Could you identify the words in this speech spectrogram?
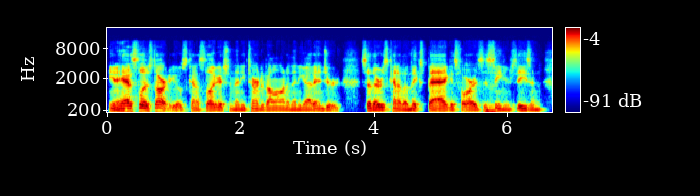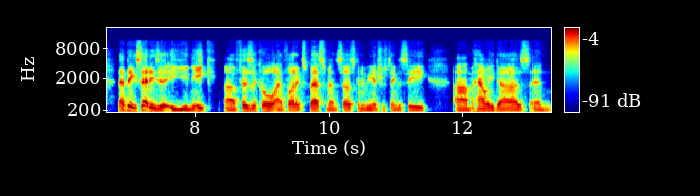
you know, he had a slow start. He was kind of sluggish, and then he turned it on, and then he got injured. So there was kind of a mixed bag as far as his Mm. senior season. That being said, he's a unique, uh, physical, athletic specimen. So it's going to be interesting to see um, how he does and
